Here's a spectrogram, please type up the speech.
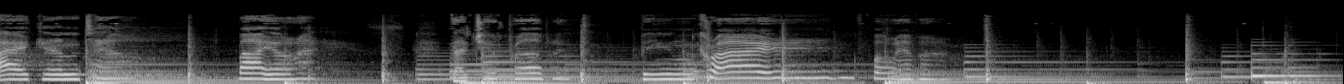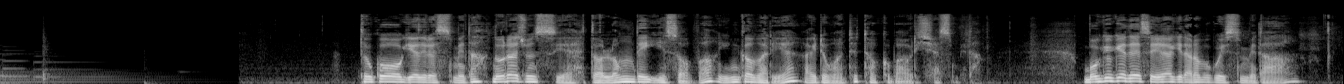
I can tell by your eyes that you've probably been crying forever. 두곡 이어드렸습니다. 노라 존스의 The Long Day Is Over, 인거마리의 I Don't Want to Talk About It이었습니다. 목욕에 대해서 이야기 나눠보고 있습니다.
